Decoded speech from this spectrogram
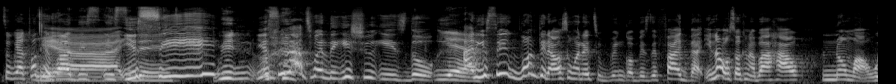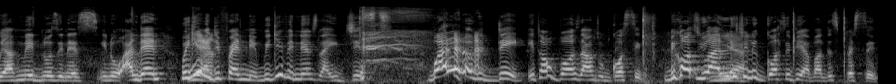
So we are talking about this You see, We- you see, that's where the issue is, though. Yeah. And you see, one thing I also wanted to bring up is the fact that you know I was talking about how normal we have made nosiness, you know, and then we give Yeah. it different name. We give it names like gist. But at the end of the day, it all boils down to gossip because you are Yeah. literally gossiping about this person.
